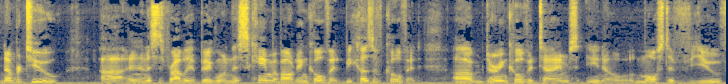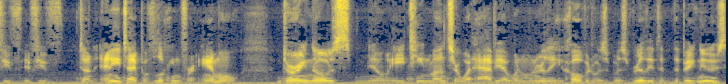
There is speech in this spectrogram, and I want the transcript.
number two. Uh, and, and, this is probably a big one. This came about in COVID because of COVID. Um, during COVID times, you know, most of you, if you've if you've done any type of looking for ammo during those you know 18 months or what have you when, when really covid was was really the, the big news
